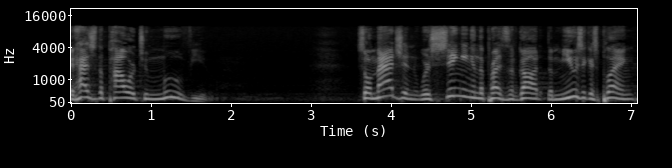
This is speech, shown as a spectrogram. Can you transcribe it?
It has the power to move you. So imagine we're singing in the presence of God, the music is playing,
